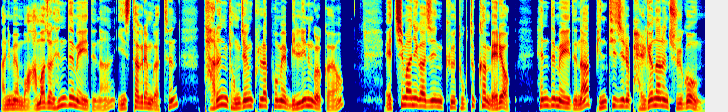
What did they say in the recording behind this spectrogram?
아니면 뭐 아마존 핸드메이드나 인스타그램 같은 다른 경쟁 플랫폼에 밀리는 걸까요? 에치만이 가진 그 독특한 매력, 핸드메이드나 빈티지를 발견하는 즐거움,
